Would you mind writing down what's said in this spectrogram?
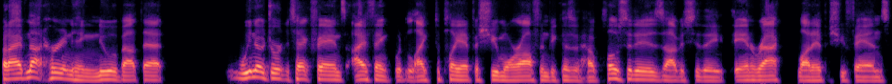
but I have not heard anything new about that. We know Georgia Tech fans, I think, would like to play FSU more often because of how close it is. Obviously, they, they interact a lot of FSU fans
